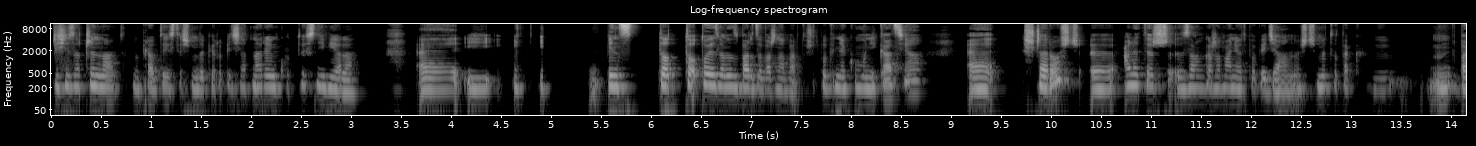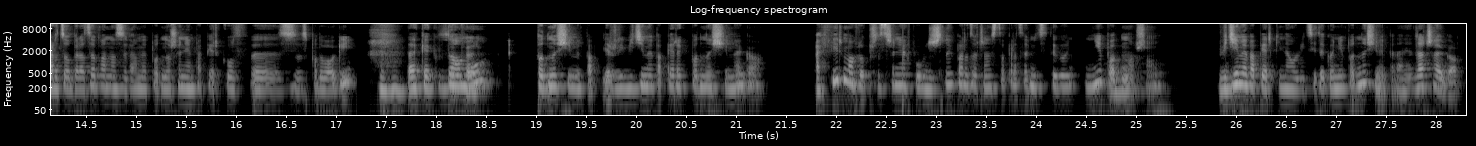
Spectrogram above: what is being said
gdzie się zaczyna, tak naprawdę jesteśmy dopiero 5 lat na rynku, to jest niewiele. E, I, i, i więc to, to, to jest dla nas bardzo ważna wartość. Odpowiednia komunikacja, e, szczerość, e, ale też zaangażowanie, odpowiedzialność. My to tak bardzo obrazowo nazywamy podnoszeniem papierków z, z podłogi. Mhm. Tak jak w Super. domu podnosimy papier, jeżeli widzimy papierek, podnosimy go. A w firmach lub przestrzeniach publicznych bardzo często pracownicy tego nie podnoszą. Widzimy papierki na ulicy, tego nie podnosimy. Pytanie, dlaczego?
